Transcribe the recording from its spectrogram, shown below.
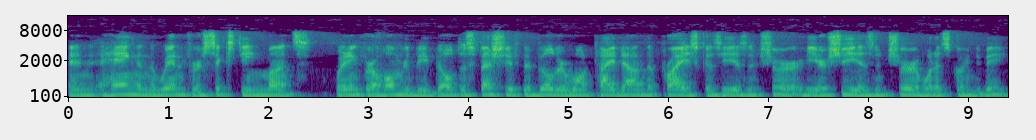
and hang in the wind for 16 months waiting for a home to be built, especially if the builder won't tie down the price because he isn't sure, he or she isn't sure what it's going to be.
